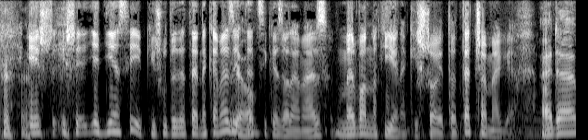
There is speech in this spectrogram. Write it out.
és, és egy, egy ilyen szép kis utat, nekem ezért Jó. tetszik ez a lemez, mert vannak ilyenek is rajta, tehát csemege. De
